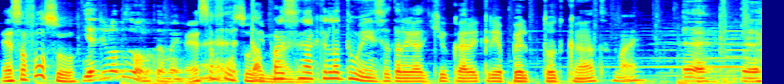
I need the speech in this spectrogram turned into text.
essa forçou. E é de lobisomem também. Essa forçou tá demais. parecendo aquela doença, tá ligado? Que o cara cria pelo por todo canto, mas. É, é.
